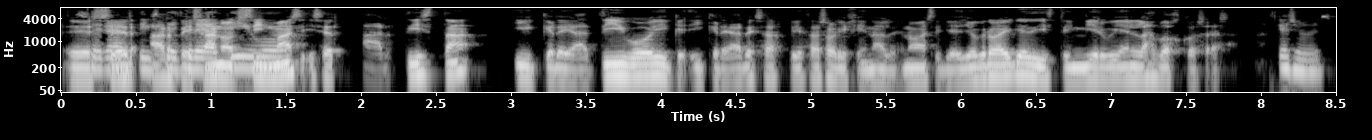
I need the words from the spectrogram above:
eh, ser, artesano sin más y ser artista y creativo y, crear esas piezas originales, ¿no? Así que yo creo que hay que distinguir bien las dos cosas. Eso es.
